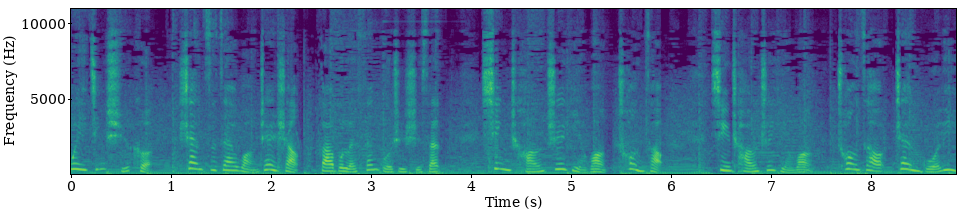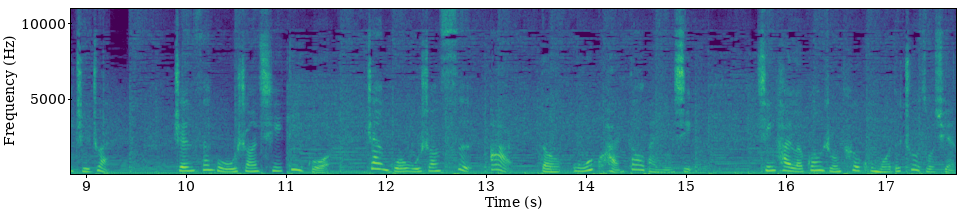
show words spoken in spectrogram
未经许可擅自在网站上发布了《三国志十三：信长之野望创造》《信长之野望创造战国力之传》《真三国无双七帝国》《战国无双四二》等五款盗版游戏。侵害了光荣特库摩的著作权。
